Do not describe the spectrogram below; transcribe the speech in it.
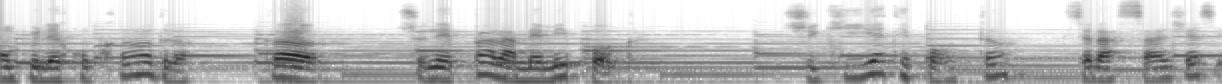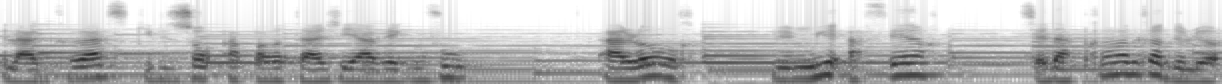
On peut les comprendre car ce n'est pas la même époque. Ce qui est important, c'est la sagesse et la grâce qu'ils ont à partager avec vous. Alors, le mieux à faire, c'est d'apprendre de leur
